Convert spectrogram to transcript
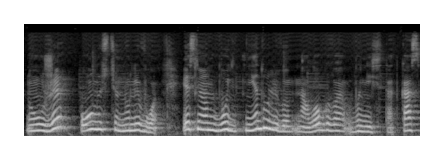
но уже полностью нулевой. Если он будет не нулевым, налоговая вынесет отказ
